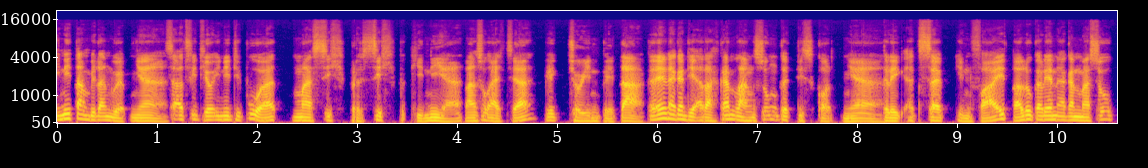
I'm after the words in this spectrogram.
Ini tampilan webnya. Saat video ini dibuat, masih bersih begini ya. Langsung aja klik join beta. Kalian akan diarahkan langsung ke Discord-nya. Klik accept invite, lalu kalian akan masuk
